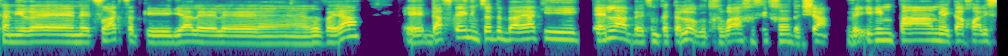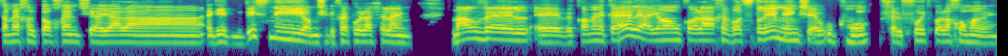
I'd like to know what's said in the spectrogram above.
כנראה נעצרה קצת כי היא הגיעה לרוויה. אה, דווקא היא נמצאת בבעיה כי אין לה בעצם קטלוג, זאת חברה יחסית חדשה. ואם פעם היא הייתה יכולה להסתמך על תוכן שהיה לה, נגיד, מדיסני, או משיתופי פעולה שלה עם מארוול אה, וכל מיני כאלה, היום כל החברות סטרימינג שהוקמו, שלפו את כל החומרים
